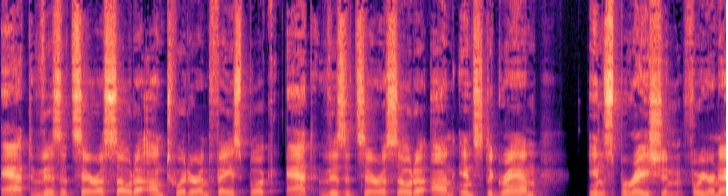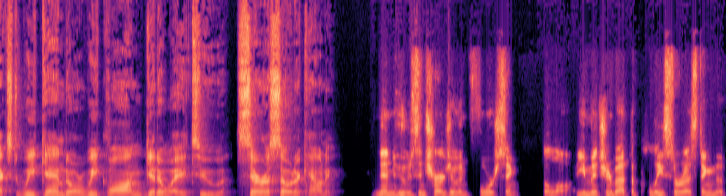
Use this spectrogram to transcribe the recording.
at Visit Sarasota on Twitter and Facebook, at Visit Sarasota on Instagram. Inspiration for your next weekend or week long getaway to Sarasota County. Then who's in charge of enforcing the law? You mentioned about the police arresting the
